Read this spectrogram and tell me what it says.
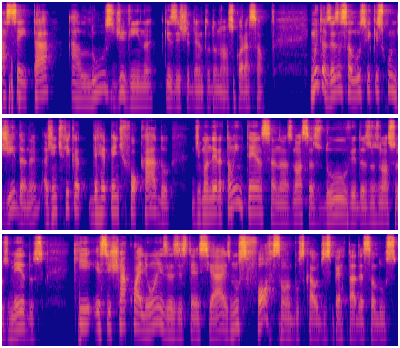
aceitar a luz divina que existe dentro do nosso coração. muitas vezes essa luz fica escondida, né? A gente fica de repente focado de maneira tão intensa nas nossas dúvidas, nos nossos medos, que esses chacoalhões existenciais nos forçam a buscar o despertar dessa luz.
